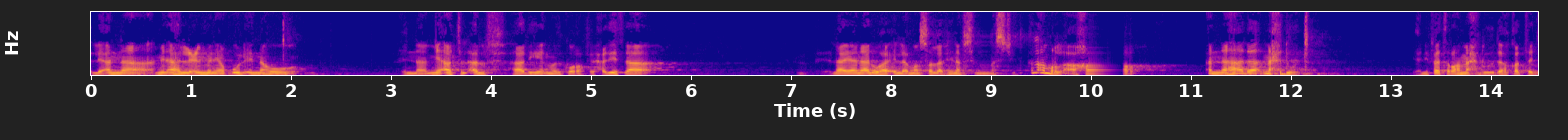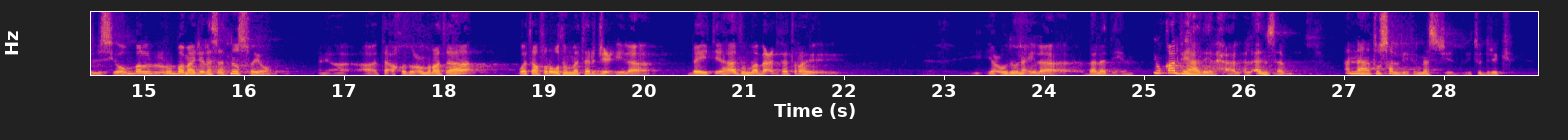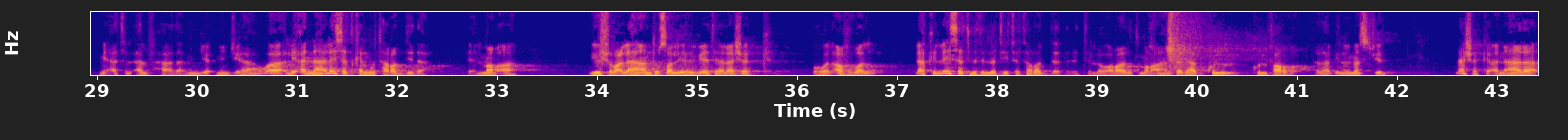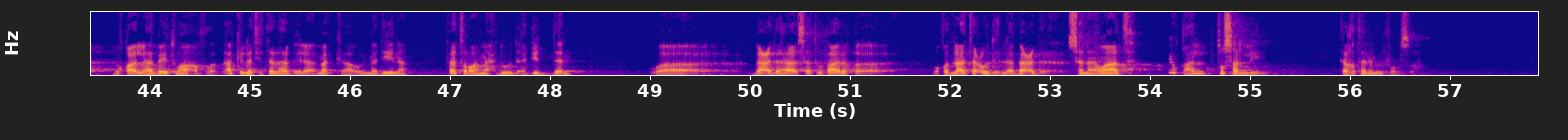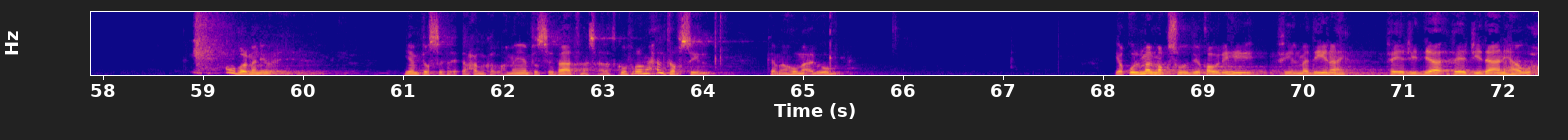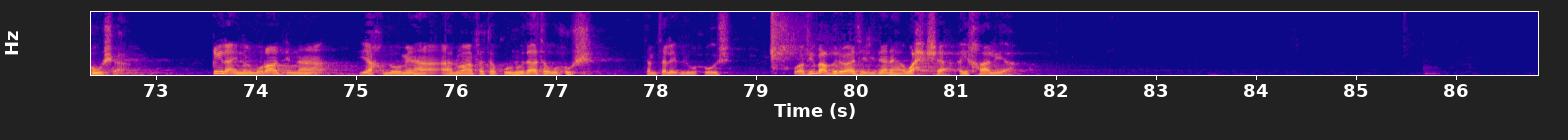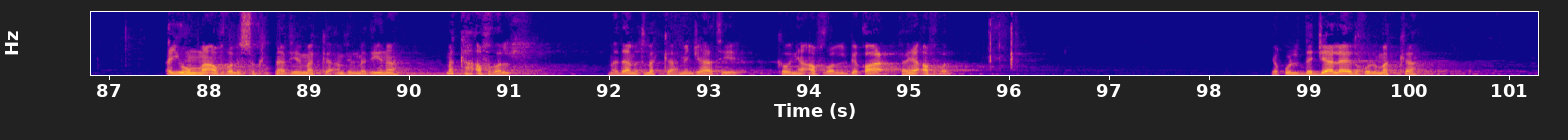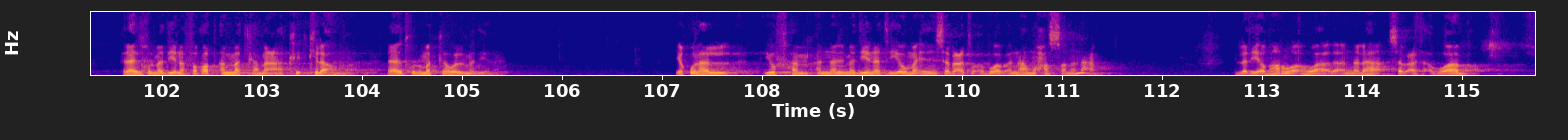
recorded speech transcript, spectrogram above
لأن من أهل العلم من يقول إنه إن مئة الألف هذه المذكورة في الحديث لا لا ينالها إلا من صلى في نفس المسجد. الأمر الآخر أن هذا محدود. يعني فترة محدودة قد تجلس يوم بل ربما جلست نصف يوم. يعني تأخذ عمرتها وتفرغ ثم ترجع إلى بيتها ثم بعد فترة يعودون إلى بلدهم. يقال في هذه الحال الأنسب أنها تصلي في المسجد لتدرك مئة الألف هذا من جهة ولأنها ليست كالمترددة. يعني المرأة يشرع لها أن تصلي في بيتها لا شك وهو الأفضل لكن ليست مثل التي تتردد لو أرادت امرأة أن تذهب كل كل فرض تذهب إلى المسجد لا شك أن هذا يقال لها بيتها أفضل لكن التي تذهب إلى مكة أو المدينة فترة محدودة جدا وبعدها ستفارق وقد لا تعود إلا بعد سنوات يقال تصلي تغتنم الفرصة. موضوع من ينفي الصفات يرحمك الله من ينفي الصفات مسألة كفر محل تفصيل كما هو معلوم. يقول ما المقصود بقوله في المدينة فيجدانها وحوشا؟ قيل إن المراد إنها يخلو منها أهلها فتكون ذات وحوش تمتلئ بالوحوش. وفي بعض الروايات يجدانها وحشة أي خالية. أيهما أفضل السكنى في مكة أم في المدينة؟ مكة أفضل. ما دامت مكة من جهة كونها أفضل البقاع فهي أفضل. يقول الدجال لا يدخل مكة لا يدخل المدينة فقط أم مكة معه كلاهما لا يدخل مكة ولا المدينة. يقول هل يفهم أن المدينة يومئذ سبعة أبواب أنها محصنة؟ نعم. الذي يظهر هو هذا أن لها سبعة أبواب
